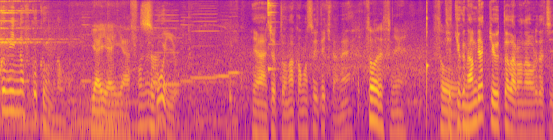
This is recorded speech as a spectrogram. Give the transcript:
国民の福くんだもん。いやいやいやそんな。すごいよ。いやちょっとお腹も空いてきたね。そうですね結局何百球打っただろうな俺たち。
